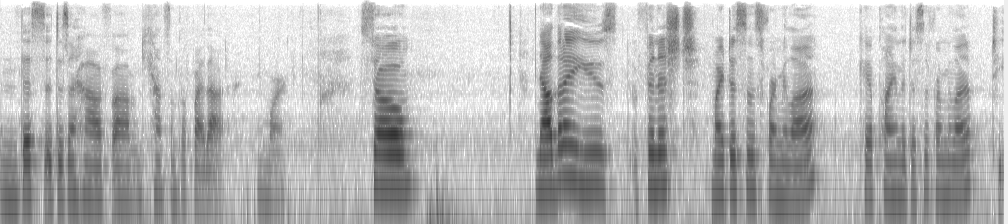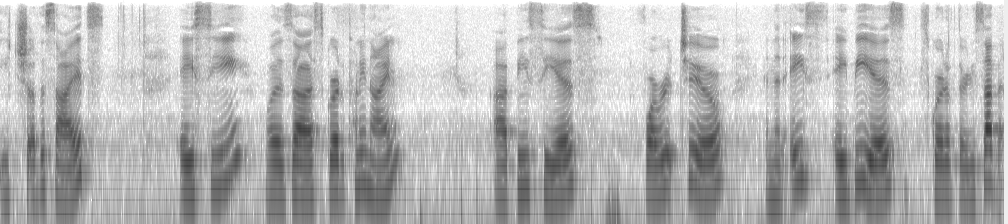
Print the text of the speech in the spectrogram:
And this, it doesn't have, um, you can't simplify that anymore. So now that I used, finished my distance formula, okay, applying the distance formula to each of the sides, AC was uh, square root of 29, uh, BC is 4 root 2, and then AC, AB is square root of 37.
